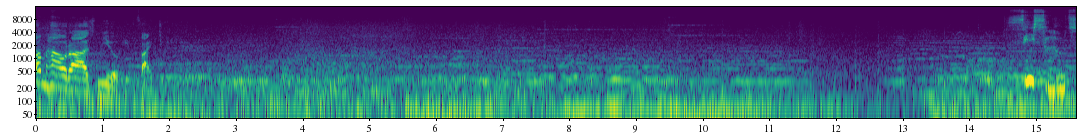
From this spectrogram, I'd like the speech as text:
Somehow Raz knew he'd find you here. Sea Sloads?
